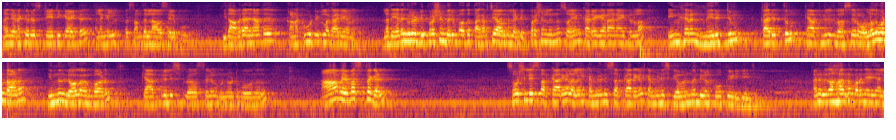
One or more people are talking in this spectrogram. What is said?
അതിന്റെ ഇടയ്ക്ക് ഒരു സ്റ്റേറ്റിക്കായിട്ട് അല്ലെങ്കിൽ ഒരു സന്തുലനാവസ്ഥയിൽ പോകും. ഇത് അവരതിനകത്ത് കണക്ക് കൂട്ടിയിട്ടുള്ള കാര്യമാണ്. അല്ലാതെ ഏതെങ്കിലും ഒരു ഡിപ്രഷൻ വരുമ്പോൾ അത് തകർച്ചയാവുന്നില്ല. ഡിപ്രഷനിൽ നിന്ന് സ്വയം കരകയറാനായിട്ടുള്ള ഇൻഹറൻ മെരിറ്റും കരുത്തും ക്യാപിറ്റലിസ്റ്റ് വ്യവസ്ഥയിൽ ഉള്ളത് കൊണ്ടാണ് ഇന്നും ലോകമെമ്പാടും ക്യാപിറ്റലിസ്റ്റ് വ്യവസ്ഥകൾ മുന്നോട്ട് പോകുന്നതും. ആ വ്യവസ്ഥകൾ സോഷ്യലിസ്റ്റ് സർക്കാരുകൾ അല്ലെങ്കിൽ കമ്മ്യൂണിസ്റ്റ് സർക്കാരുകൾ കമ്മ്യൂണിസ്റ്റ് ഗവൺമെന്റുകൾ കോപ്പി അടിക്കുകയും ചെയ്യും അതിനൊരു ഉദാഹരണം പറഞ്ഞു കഴിഞ്ഞാൽ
